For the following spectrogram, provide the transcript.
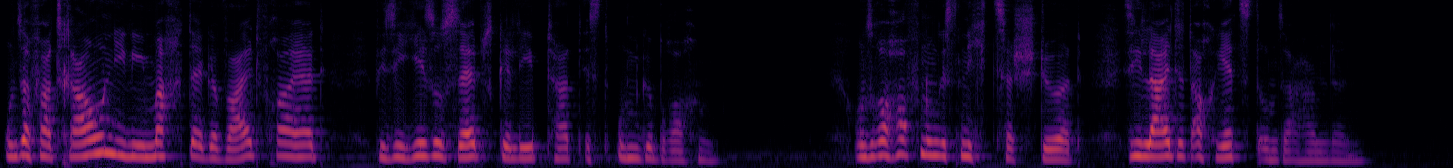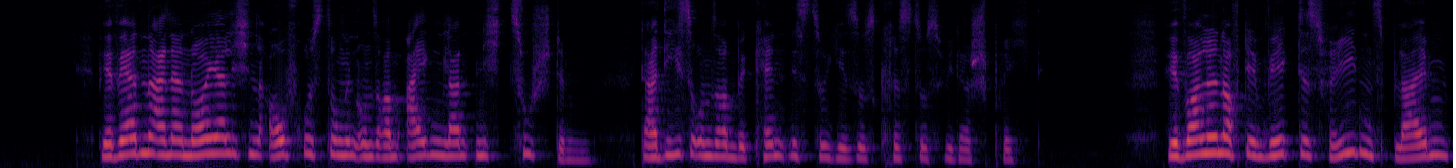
Unser Vertrauen in die Macht der Gewaltfreiheit, wie sie Jesus selbst gelebt hat, ist ungebrochen. Unsere Hoffnung ist nicht zerstört. Sie leitet auch jetzt unser Handeln. Wir werden einer neuerlichen Aufrüstung in unserem Eigenland nicht zustimmen, da dies unserem Bekenntnis zu Jesus Christus widerspricht. Wir wollen auf dem Weg des Friedens bleiben,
